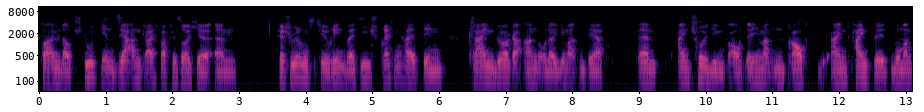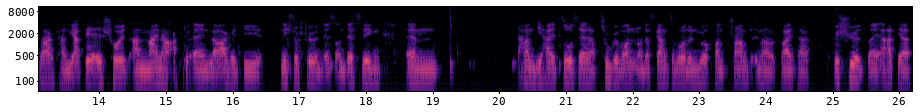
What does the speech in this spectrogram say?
vor allem laut Studien sehr angreifbar für solche ähm, Verschwörungstheorien, weil die sprechen halt den kleinen Bürger an oder jemanden, der ähm, einen Schuldigen braucht, der jemanden braucht, ein Feindbild, wo man sagen kann, ja, der ist schuld an meiner aktuellen Lage, die nicht so schön ist. Und deswegen ähm, haben die halt so sehr dazu gewonnen und das Ganze wurde nur von Trump immer weiter geschürt, weil er hat ja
